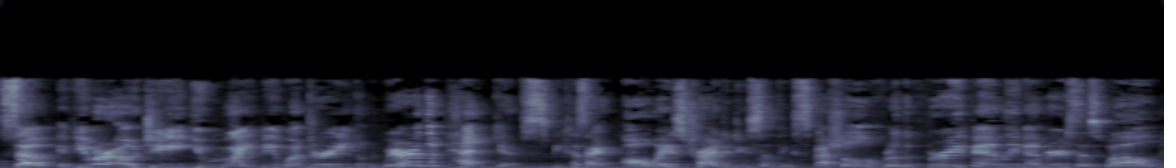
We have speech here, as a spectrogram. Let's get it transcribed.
So, if you are OG, you might be wondering where are the pet gifts? Because I always try to do something special for the furry family members as well.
